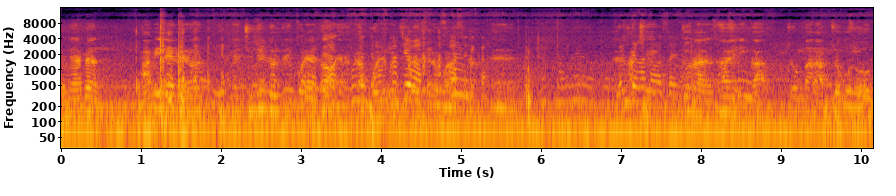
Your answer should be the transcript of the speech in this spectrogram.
왜냐하면 밤이 되면 주민들도 있고 그래서 약간 볼륨을 줄여주려고 합니다. 네. 같이 공존하는 사회니까 좀만 앞쪽으로.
